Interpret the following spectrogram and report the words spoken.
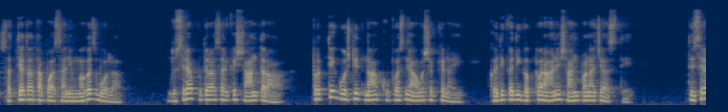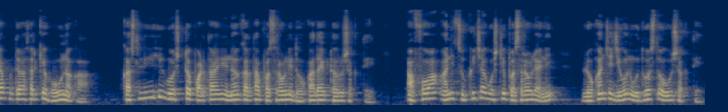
सत्यता तपास आणि मगच बोला. दुसऱ्या पुतळ्यासारखे शांत राहा. प्रत्येक गोष्टीत नाक खुपसणे आवश्यक नाही. कधीकधी गप्प राहणे शानपणाचे असते. तिसऱ्या पुतळ्यासारखे होऊ नका. कसलीही गोष्ट पडताळणी न करता पसरवणे धोकादायक ठरू शकते. अफवा आणि चुकीच्या गोष्टी पसरवल्याने लोकांचे जीवन उद्ध्वस्त होऊ शकते.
